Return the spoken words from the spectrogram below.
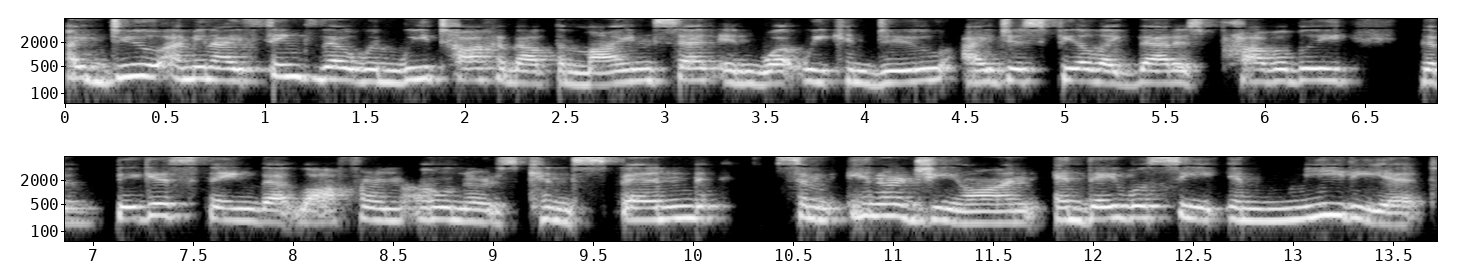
I do. I mean, I think though, when we talk about the mindset and what we can do, I just feel like that is probably the biggest thing that law firm owners can spend some energy on, and they will see immediate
